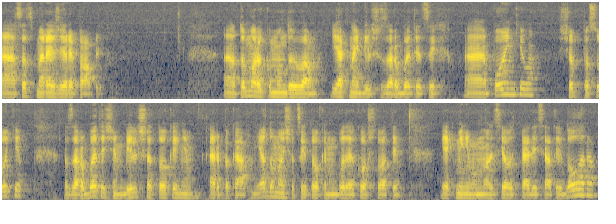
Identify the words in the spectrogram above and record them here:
е, соцмережі Republic. Е, Тому рекомендую вам якнайбільше заробити цих поінтів, щоб по суті заробити чим більше токенів RPK. Я думаю, що цей токен буде коштувати як мінімум 0,5 долара.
